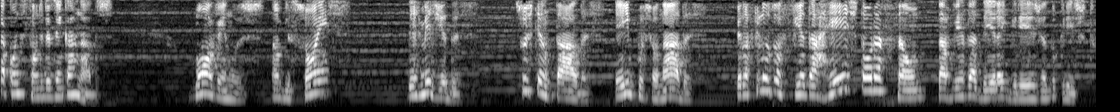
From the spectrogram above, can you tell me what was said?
na condição de desencarnados. Movem-nos ambições desmedidas, sustentadas e impulsionadas pela filosofia da restauração da verdadeira Igreja do Cristo.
